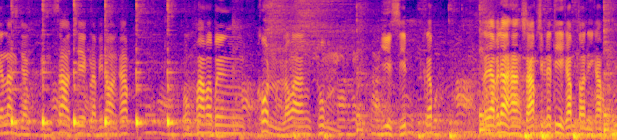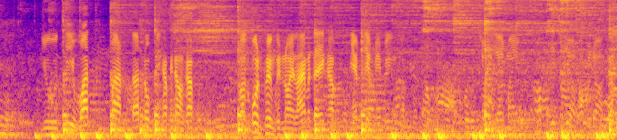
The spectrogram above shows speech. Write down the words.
กำลังจะขึ้นเศร้าเช็คแล้วพี่น้องครับ ผมพามาเบิงค้นระหว่างทุ่ม 20 ครับระยะเวลาห่าง 30 นาทีครับตอนนี้ครับ อยู่ที่วัด บ้านตาลบนี่ครับพี่น้องครับว่าค้นเพิ่มขึ้นหน่อยร้ายมันได้ครับเปรียบเทียบไปเบิงครับจงใจไหมออฟฟิเชียลครับพี่น้องครับ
